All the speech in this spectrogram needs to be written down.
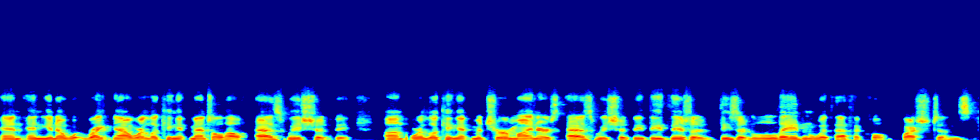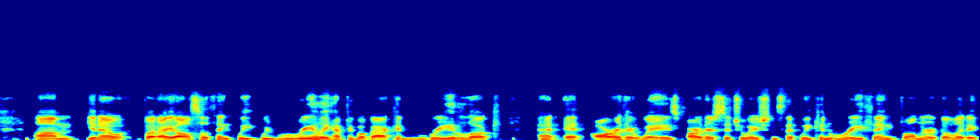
And and you know, right now we're looking at mental health as we should be. Um, we're looking at mature minors as we should be. These, these are these are laden with ethical questions. Um, you know, but I also think we we really have to go back and relook at, at are there ways, are there situations that we can rethink vulnerability?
